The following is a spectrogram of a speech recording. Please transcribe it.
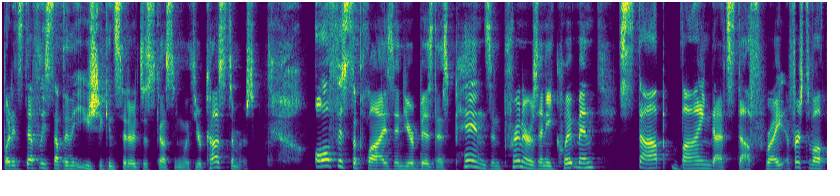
but it's definitely something that you should consider discussing with your customers customers. Office supplies in your business, pens and printers and equipment, stop buying that stuff, right? First of all,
